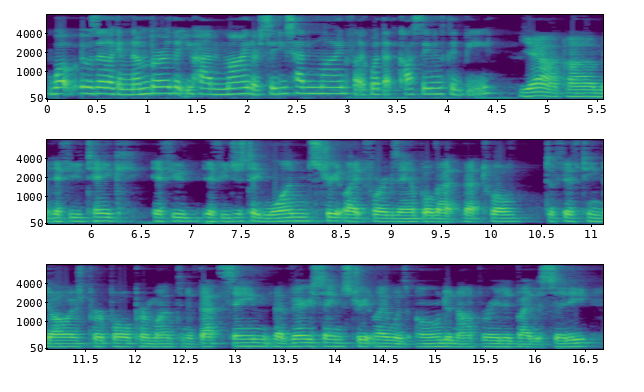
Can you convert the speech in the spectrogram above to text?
what was there like a number that you had in mind or cities had in mind for like what that cost savings could be? Yeah, um, if you take if you if you just take one streetlight for example, that that twelve to fifteen dollars per pole per month, and if that same that very same streetlight was owned and operated by the city,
